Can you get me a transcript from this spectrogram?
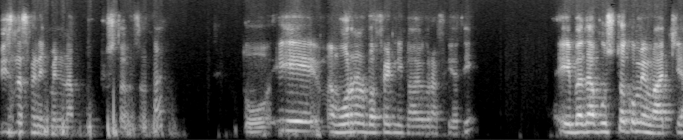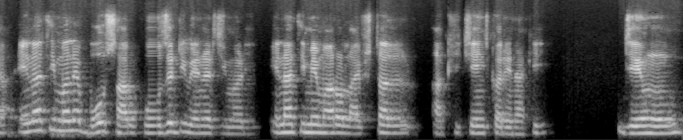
બિઝનેસ મેનેજમેન્ટના પુસ્તક હતા. તો એ વોર્નર બફેટની બાયોગ્રાફી હતી. એ બધા પુસ્તકો મેં વાંચ્યા. એનાથી મને બહુ સારું પોઝિટિવ એનર્જી મળી. એનાથી મેં મારો લાઈફસ્ટાઈલ આખી ચેન્જ કરી નાખી. જે હું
